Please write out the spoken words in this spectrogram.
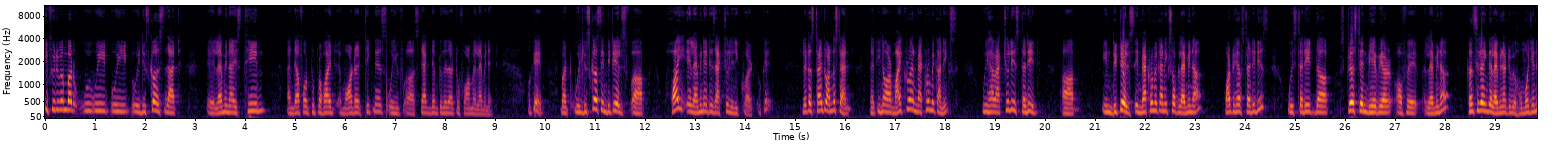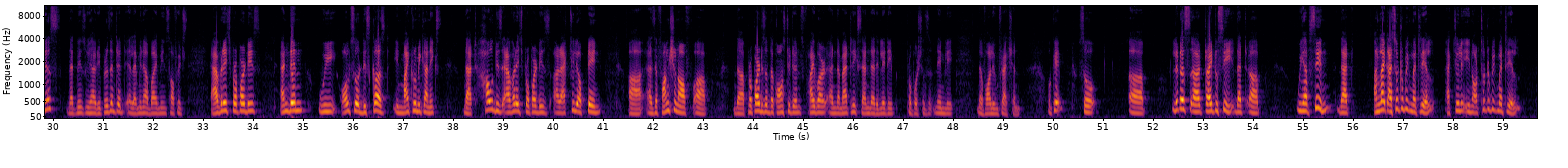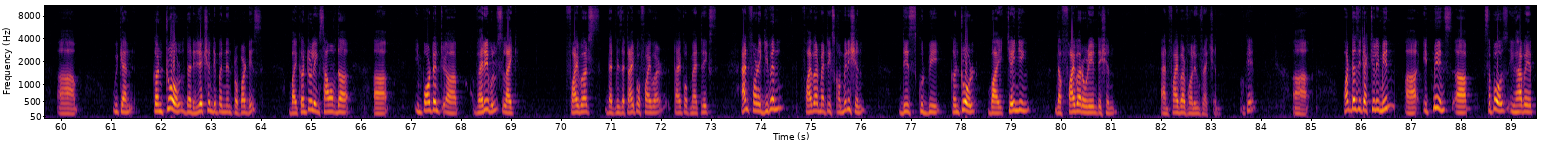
if you remember we, we, we discussed that a lamina is thin and therefore, to provide a moderate thickness we have uh, stacked them together to form a laminate. Okay. But we will discuss in details uh, why a laminate is actually required. Okay. Let us try to understand that in our micro and macro mechanics we have actually studied uh, in details in macro mechanics of lamina what we have studied is we studied the stress strain behavior of a lamina considering the lamina to be homogeneous that means we have represented a lamina by means of its average properties and then we also discussed in micromechanics that how these average properties are actually obtained uh, as a function of uh, the properties of the constituents fiber and the matrix and the relative proportions namely the volume fraction. Okay. So, uh, let us uh, try to see that uh, we have seen that unlike isotropic material actually in orthotropic material uh, we can control the direction dependent properties by controlling some of the uh, important uh, variables like fibers that means the type of fiber, type of matrix and for a given fiber matrix combination this could be controlled by changing the fiber orientation and fiber volume fraction. Okay. Uh, what does it actually mean? Uh, it means uh, suppose you have a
